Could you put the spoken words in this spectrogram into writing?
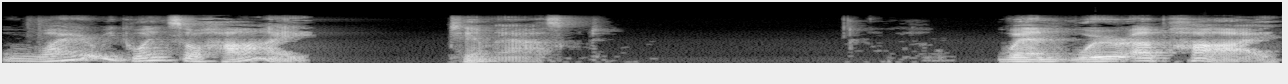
Why are we going so high? Tim asked. When we're up high,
